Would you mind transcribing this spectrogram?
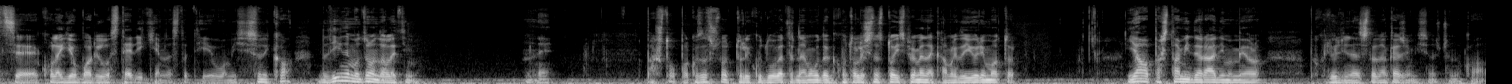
se kolege oborilo stedikem na stativu. Misli su oni kao, da dignemo dron da letimo. Ne. Pa što? Pa ako zato što toliko duo vetar ne mogu da ga kontroliš na sto ispred mene, kamo da juri motor. Jao, pa šta mi da radimo, mi ono, pa ljudi ne znam šta da vam kažem, mislim, znači, kao,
